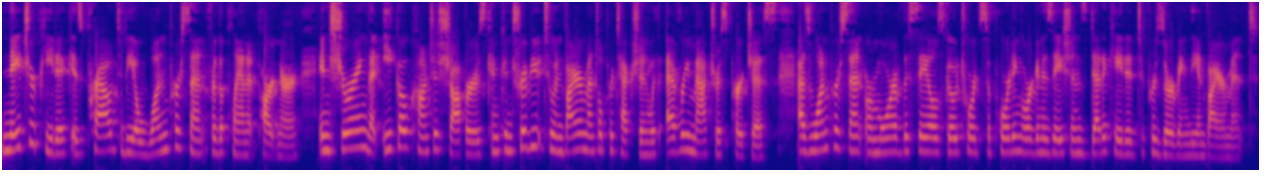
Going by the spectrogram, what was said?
Naturepedic is proud to be a 1% for the planet partner, ensuring that eco conscious shoppers can contribute to environmental protection with every mattress purchase, as 1% or more of the sales go towards supporting organizations dedicated to preserving the environment.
